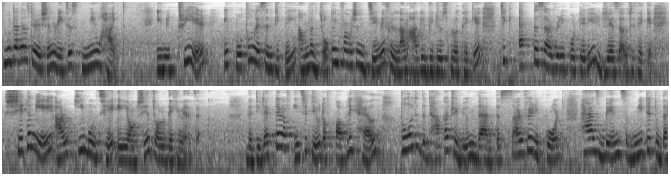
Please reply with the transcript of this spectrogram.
Food adulteration reaches new height unit three এর এই প্রথম লেসনটিতে আমরা যত ইনফরমেশন জেনে ফেললাম আগের ভিডিওসগুলো থেকে, ঠিক একটা সার্ভে রিপোর্টেরই রেজাল্ট থেকে। সেটা নিয়েই আরও কি বলছে এই অংশে চলো দেখে নেওয়া যাক। The director of Institute of Public Health told the Dhaka Tribune that the survey report has been submitted to the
